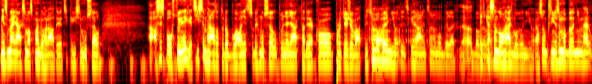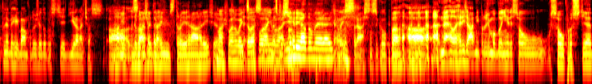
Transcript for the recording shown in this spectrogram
Nicméně nějak jsem aspoň dohrál ty věci, které jsem musel. A asi spoustu jiných věcí jsem hrál za tu dobu, ale něco co bych musel úplně nějak tady jako protěžovat. něco mobilního, ty vždycky hrál něco na mobilech. bavilo. Teďka jsem dlouho hrál z mobilního. Já jsem upřímně, že jsem mobilním her úplně vyhýbám, protože je to prostě díra na čas. A A kdo na tak drahým stroji hrál hry, že jo? Máš nový telefon, ani, nesmysl. ani hry na tom nehraješ. Sráž jsem si koupil. A ne, hele, hry žádný, protože mobilní hry jsou, jsou prostě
